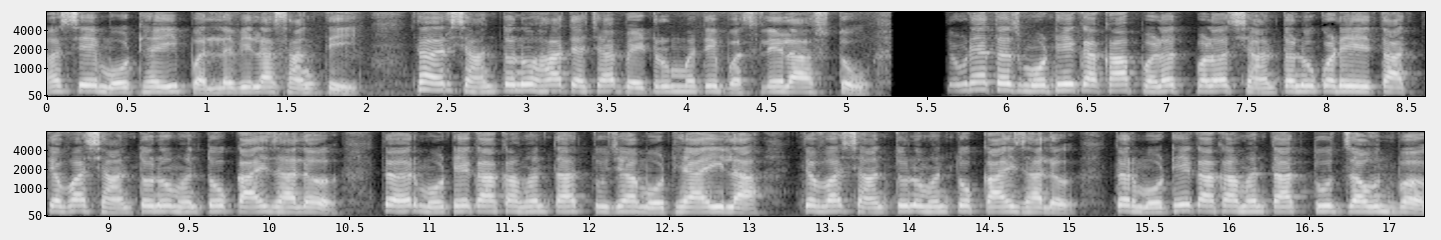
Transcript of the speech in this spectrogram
असे मोठ्याई पल्लवीला सांगते. तर शांतनू हा त्याच्या बेडरूममध्ये बसलेला असतो. तेवढ्यातच मोठे काका पळत पळत शांतनूकडे येतात. तेव्हा शांतनू म्हणतो काय झालं? तर मोठे काका म्हणतात तुझ्या मोठ्या आईला. तेव्हा शांतनू म्हणतो काय झालं? तर मोठे काका म्हणतात तूच जाऊन बघ.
